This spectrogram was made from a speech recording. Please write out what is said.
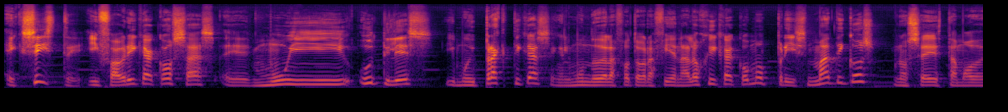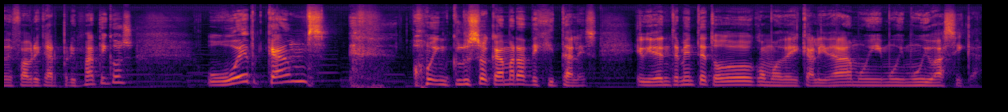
Existe y fabrica cosas eh, muy útiles y muy prácticas en el mundo de la fotografía analógica como prismáticos, no sé esta moda de fabricar prismáticos, webcams o incluso cámaras digitales. Evidentemente todo como de calidad muy, muy, muy básica.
